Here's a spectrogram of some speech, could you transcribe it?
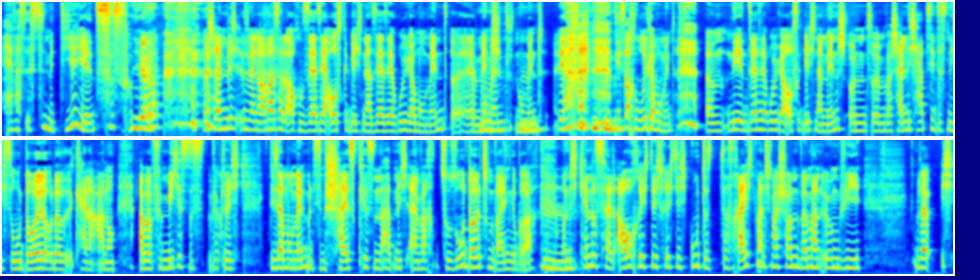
hä, was ist denn mit dir jetzt? So, ja. Wahrscheinlich, meine Mama ist halt auch ein sehr, sehr ausgeglichener, sehr, sehr ruhiger Moment. Äh, Mensch. Moment. Moment. Mhm. Ja, die ist auch ein ruhiger Moment. Ähm, nee, ein sehr, sehr ruhiger, ausgeglichener Mensch und ähm, wahrscheinlich hat sie das nicht so doll oder keine Ahnung. Aber für mich ist es wirklich dieser Moment mit diesem Scheißkissen hat mich einfach zu so doll zum Weinen gebracht. Mhm. Und ich kenne das halt auch richtig, richtig gut. Das, das reicht manchmal schon, wenn man irgendwie. Oder ich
